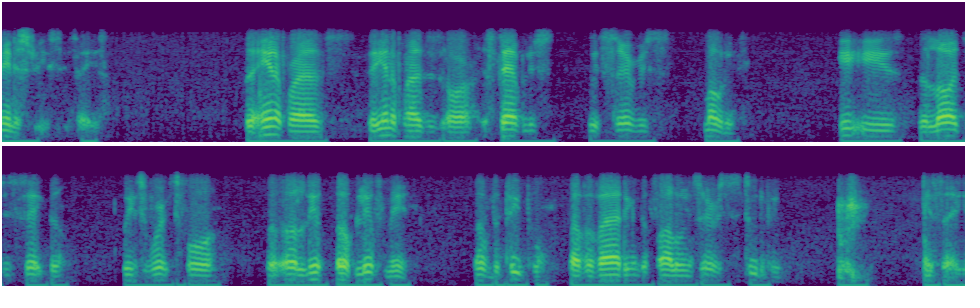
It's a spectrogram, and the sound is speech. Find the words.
ministries, says. The enterprise the enterprises are established with service motive. It is the largest sector which works for the upliftment of the people by providing the following services to the people. it's a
